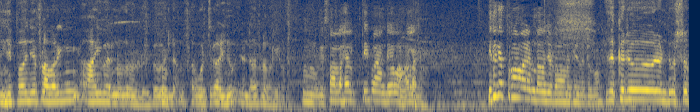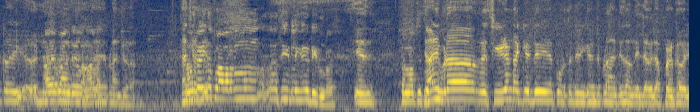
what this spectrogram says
ഇനിയിപ്പോ ഇനി ഫ്ലവറിങ് ആയി വരണതേ ഉള്ളൂ. ഇപ്പൊ എല്ലാം കുറച്ച് കഴിഞ്ഞു രണ്ടാമത് അത്യാവശ്യം നല്ല ഹെൽത്തി പ്ലാന്റുകളാണ് അല്ലേ? ഇതൊക്കെ എത്ര നാളെ ഉണ്ടാവും ചേട്ടാ നമ്മൾ ചെയ്തിട്ട് ഇപ്പോൾ ഇതൊക്കെ ഒരു രണ്ട് വർഷമൊക്കെ പ്ലാന്റുകളാണ് ഫ്ലവറിൽ നിന്നും സീഡിലേക്ക് കിട്ടിയിട്ടുണ്ടോ? ഏത്? ഞാനിവിടെ സീഡ് ഉണ്ടാക്കിയിട്ട് കൊടുത്തിട്ട് എനിക്ക് അതിന്റെ പ്ലാന്റ് തന്നില്ല. അവർ അപ്പോഴേക്കും അവർ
